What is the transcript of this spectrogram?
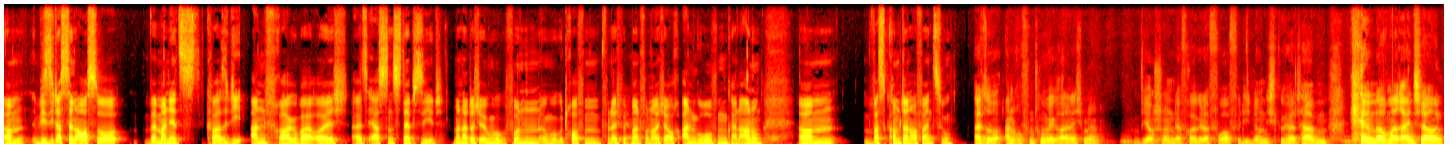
Ähm, wie sieht das denn aus so, wenn man jetzt quasi die Anfrage bei euch als ersten Step sieht? Man hat euch irgendwo gefunden, irgendwo getroffen, vielleicht wird man von euch auch angerufen, keine Ahnung. Ähm, was kommt dann auf einen zu? Also anrufen tun wir gerade nicht mehr. Wie auch schon in der Folge davor, für die noch nicht gehört haben, gerne noch mal reinschauen.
